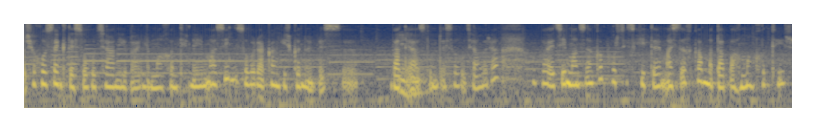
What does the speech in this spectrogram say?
Չխոսենք տեսողության եւ այլ նման խնդիրների մասին, սովորական գիրքը նույնպես վատ է ազդում տեսողության վրա, բայց իմ անձնական փորձից գիտեմ, այստեղ կա մտապահման խնդիր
